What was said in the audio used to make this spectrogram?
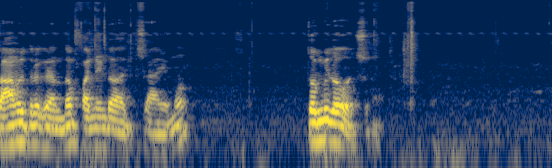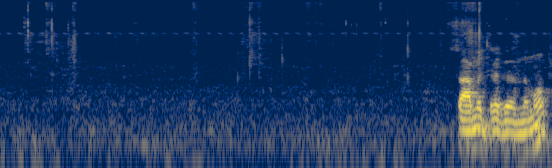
సామెతల గ్రంథం పన్నెండో అధ్యాయము తొమ్మిదో వచనం. సామిత్ర గ్రంథము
